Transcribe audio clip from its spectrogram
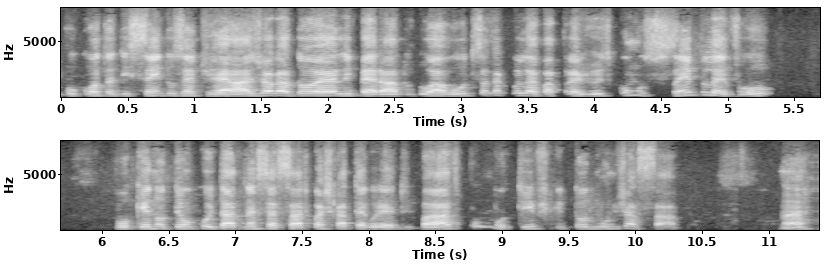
por conta de 100, 200 reais, o jogador é liberado do Arruda, Santa Cruz levar prejuízo, como sempre levou, porque não tem o cuidado necessário com as categorias de base, por motivos que todo mundo já sabe, né?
